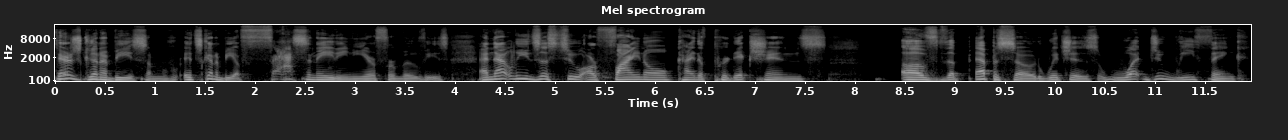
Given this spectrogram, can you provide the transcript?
there's going to be some it's going to be a fascinating year for movies. And that leads us to our final kind of predictions of the episode which is what do we think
